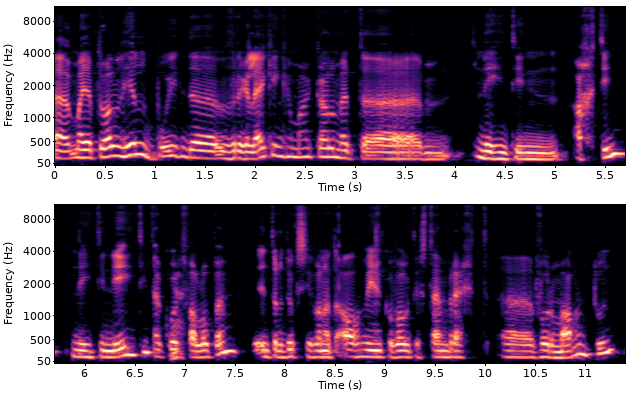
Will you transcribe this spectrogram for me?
Uh, maar je hebt wel een heel boeiende vergelijking gemaakt, Karl, met uh, 1918, 1919, het akkoord ja. van. De introductie van het algemeen eenvoudig stemrecht uh, voor mannen toen.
